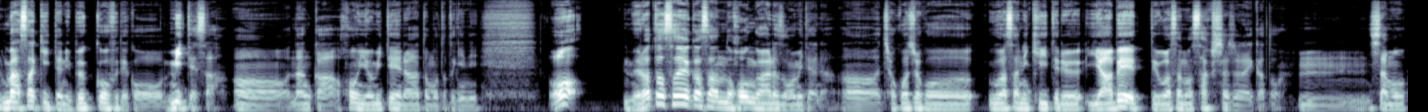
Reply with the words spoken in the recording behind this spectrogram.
まあさっき言ったようにブックオフでこう見てさ、うん、なんか本読みてえなと思った時に、お村田沙耶香さんの本があるぞみたいな。あちょこちょこ噂に聞いてるやべえって噂の作者じゃないかと。うんしたらもう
